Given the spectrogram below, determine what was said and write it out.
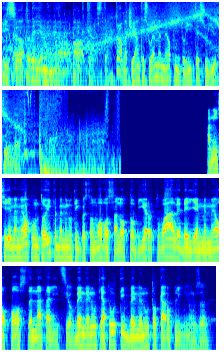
Il salotto degli MMO podcast. Trovaci anche su mmo.it e su YouTube. Amici di MMO.it, benvenuti in questo nuovo salotto virtuale degli MMO post natalizio. Benvenuti a tutti, benvenuto caro Plinius.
